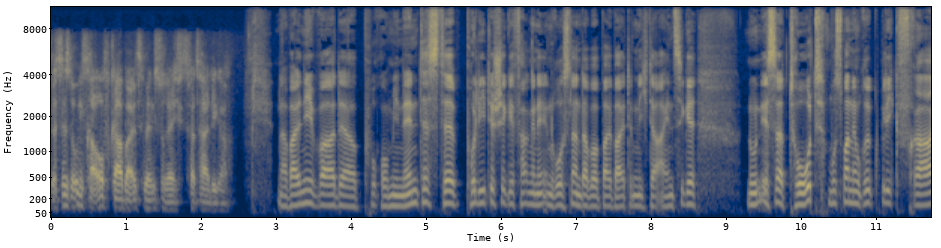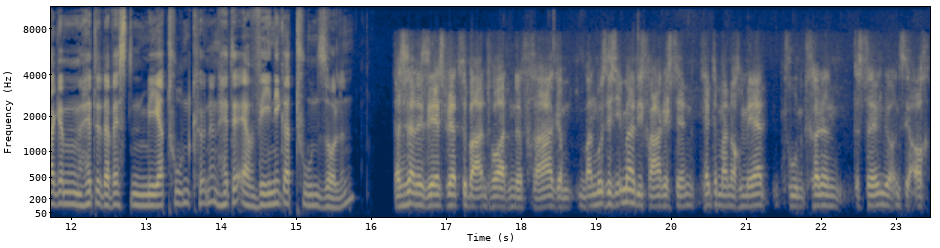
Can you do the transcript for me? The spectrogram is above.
Das ist unsere Aufgabe als Menschenrechtsverteidiger. Nawalny war der prominenteste politische Gefangene in Russland, aber bei weitem nicht der einzige. Nun ist er tot, muss man im Rückblick fragen, hätte der Westen mehr tun können? Hätte er weniger tun sollen? Das ist eine sehr schwer zu beantwortende Frage. Man muss sich immer die Frage stellen, hätte man noch mehr tun können? Das stellen wir uns ja auch,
